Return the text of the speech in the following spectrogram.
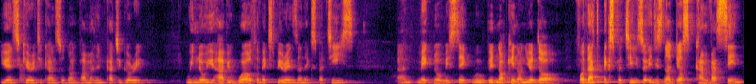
UN Security Council non-permanent category. We know you have a wealth of experience and expertise And make no mistake, we will be knocking on your door for that expertise. So it is not just canvassing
